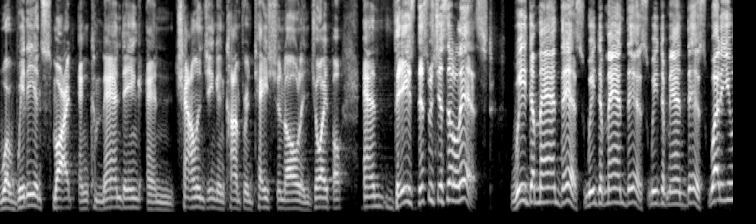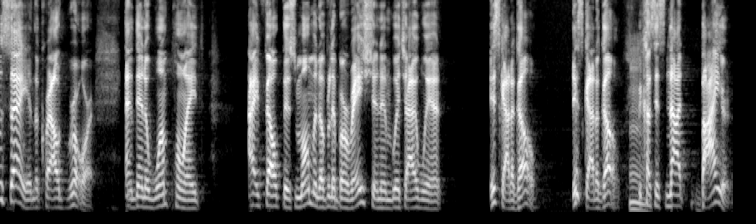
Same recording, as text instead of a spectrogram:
were witty and smart and commanding and challenging and confrontational and joyful. And these, this was just a list. We demand this. We demand this. We demand this. What do you say? And the crowd roar. And then at one point, I felt this moment of liberation in which I went, it's got to go. It's got to go mm. because it's not Bayard.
